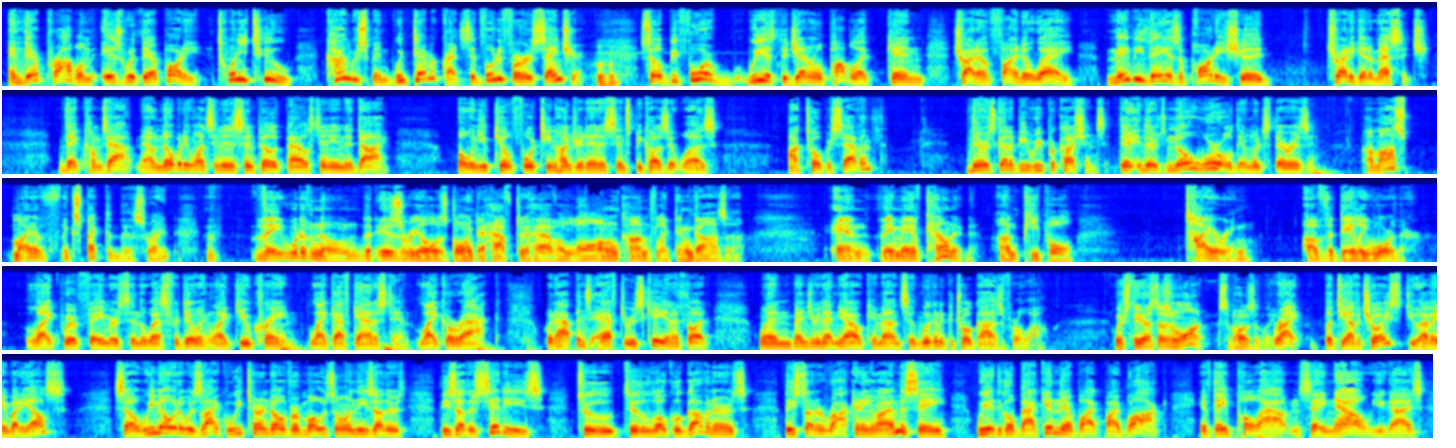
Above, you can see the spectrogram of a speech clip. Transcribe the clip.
and their problem is with their party. Twenty two congressmen were Democrats that voted for her censure. Mm-hmm. So before we, as the general public, can try to find a way, maybe they, as a party, should try to get a message that comes out. Now, nobody wants an innocent Palestinian to die, but when you kill 1,400 innocents because it was October 7th, there's going to be repercussions. There, there's no world in which there isn't. Hamas might have expected this, right? They would have known that Israel is going to have to have a long conflict in Gaza, and they may have counted on people tiring of the daily war there like we're famous in the West for doing, like Ukraine, like Afghanistan, like Iraq. What happens after is key. And I thought when Benjamin Netanyahu came out and said, we're going to control Gaza for a while. Which the U.S. doesn't want, supposedly. Right. But do you have a choice? Do you have anybody else? So we know what it was like we turned over Mosul and these other, these other cities to, to the local governors. They started rocketing our embassy. We had to go back in there block by block. If they pull out and say, now, you guys,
